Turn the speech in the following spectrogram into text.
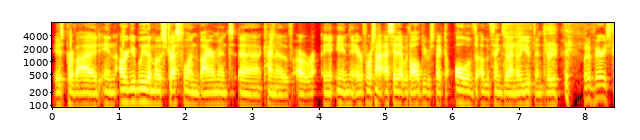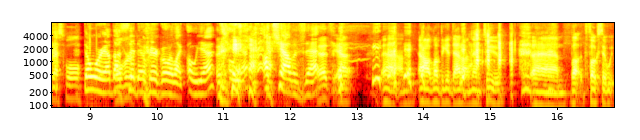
is provide in arguably the most stressful environment, uh, kind of in the Air Force. I say that with all due respect to all of the other things that I know you've been through, but a very stressful. Don't worry, I'm not over- sitting over here going like, "Oh yeah, oh yeah." I'll challenge that. That's, yeah. Um, and I'd love to get that on them too. Um, but folks that we,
